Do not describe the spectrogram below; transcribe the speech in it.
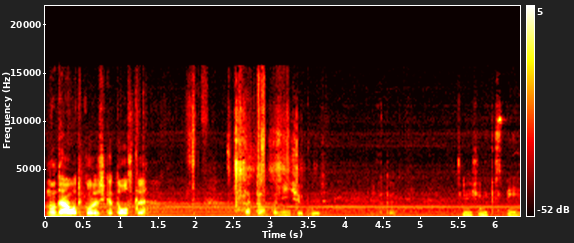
Ну да, вот корочка толстая. Так-то он поменьше будет. Ну, еще не поспею.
